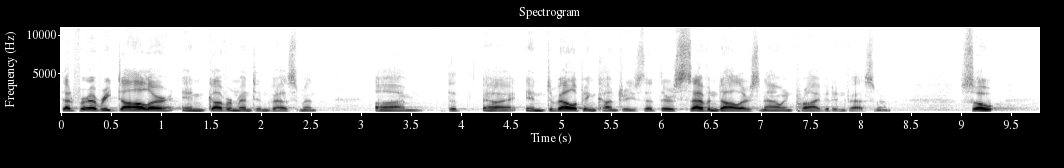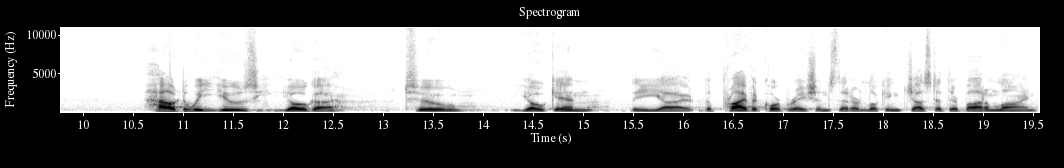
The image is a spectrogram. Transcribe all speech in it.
that for every dollar in government investment um, that, uh, in developing countries, that there's seven dollars now in private investment. So how do we use yoga to yoke in the, uh, the private corporations that are looking just at their bottom line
